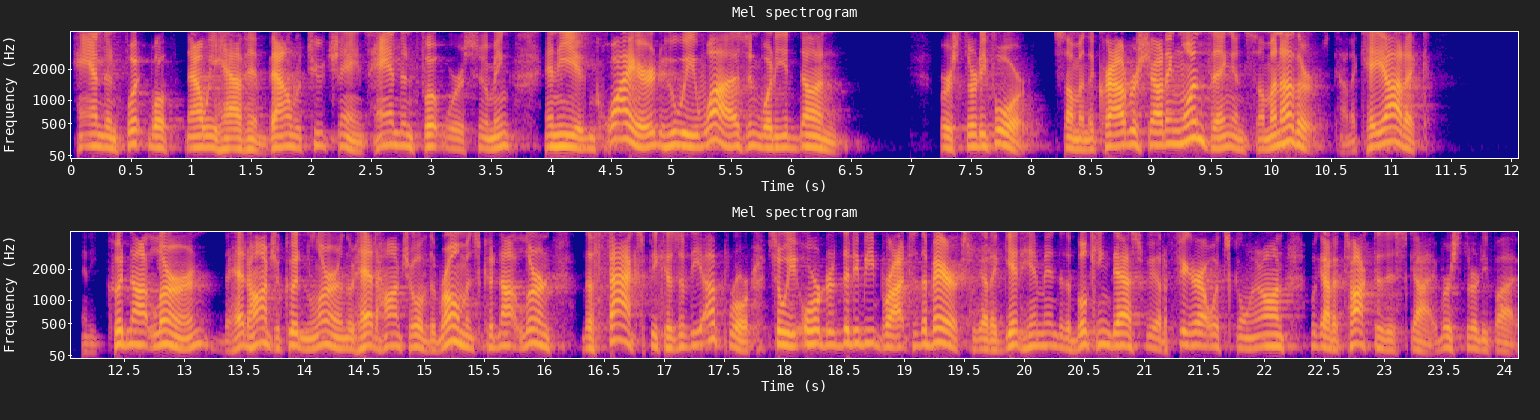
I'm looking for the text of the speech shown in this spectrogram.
hand and foot. Well, now we have him bound with two chains, hand and foot, we're assuming. And he inquired who he was and what he had done. Verse 34 Some in the crowd were shouting one thing and some another. Kind of chaotic and he could not learn, the head honcho couldn't learn, the head honcho of the Romans could not learn the facts because of the uproar. So he ordered that he be brought to the barracks. We got to get him into the booking desk. We got to figure out what's going on. We got to talk to this guy. Verse 35.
